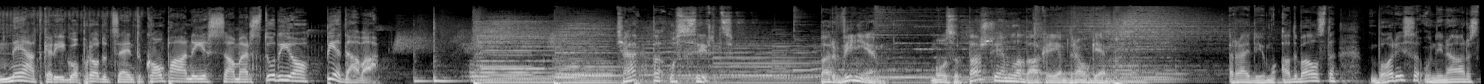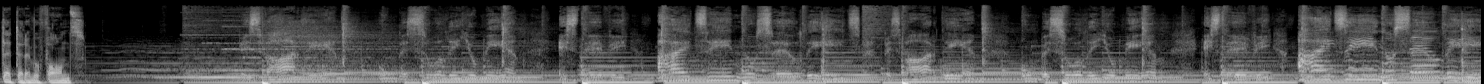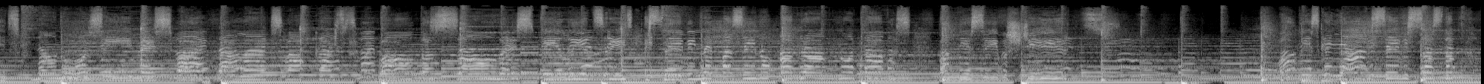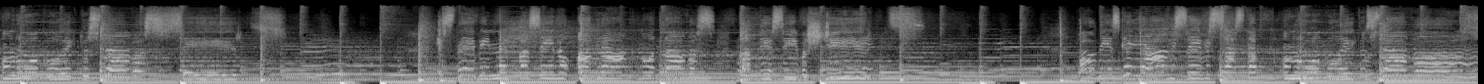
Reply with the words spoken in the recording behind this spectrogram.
Neatkarīgo producentu kompānijas Summer Studio piedāvā Ķepa uz sirds par viņiem, mūsu pašiem labākajiem draugiem. Raidījumu atbalsta Borisa un Ināras Teterevu fonds. Bez vārdiem un bez solījumiem es tevi aicinu sev līdz. Bez vārdiem un bez solījumiem es tevi aicinu sev līdz. Nav nozīmes vai vēlēks vakars vai baltas saules pieliec rīts. Es tevi nepazinu agrāk no tavas patiesības šķirts. Paldies, ka ļāvi sevi sastapt un roku likt uz tavas sirds. Es tevi nepazinu agrāk no tavas patiesības šķirts. Paldies, ka ļāvi sevi sastapt un roku likt uz tavas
